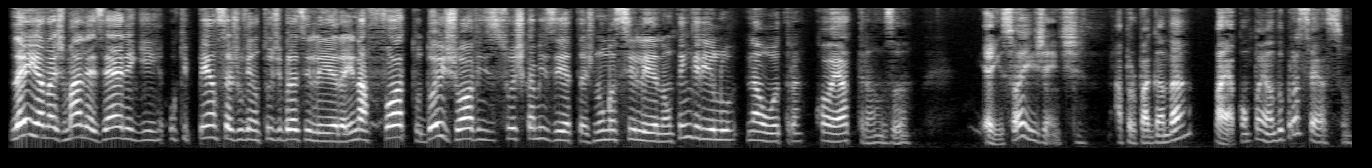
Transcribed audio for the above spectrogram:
Leia nas malhas Ering o que pensa a juventude brasileira. E na foto, dois jovens e suas camisetas. Numa se lê não tem grilo, na outra, qual é a transa. É isso aí, gente. A propaganda vai acompanhando o processo.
